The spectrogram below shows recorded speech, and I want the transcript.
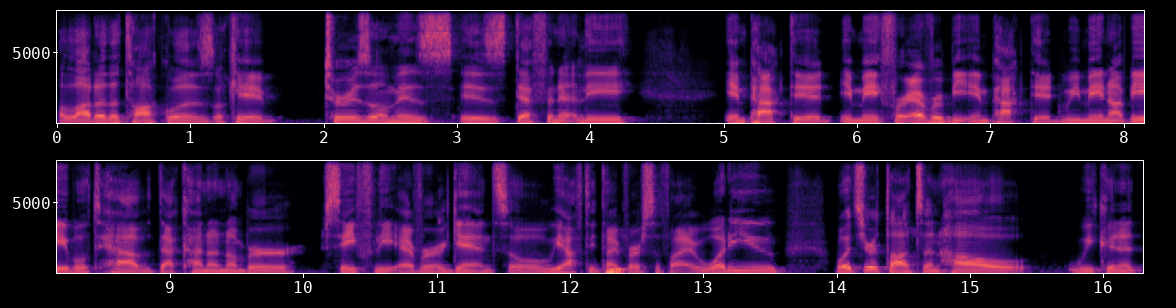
a lot of the talk was okay. Tourism is is definitely impacted. It may forever be impacted. We may not be able to have that kind of number safely ever again. So we have to mm-hmm. diversify. Mm-hmm. What do you? What's your thoughts on how we can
